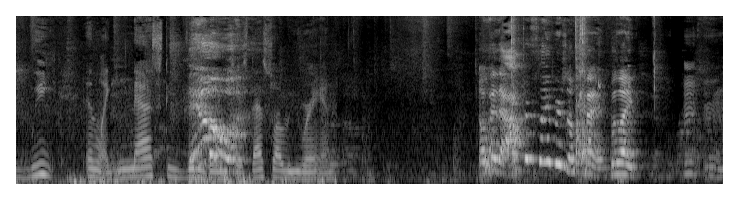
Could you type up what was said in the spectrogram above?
sweet and like nasty vinegar taste. That's why we ran. Okay, the after flavor is okay, but like, Mm-mm.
